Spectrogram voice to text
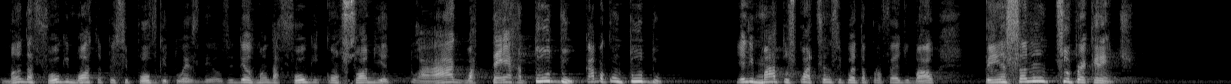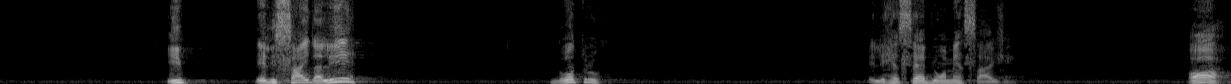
manda fogo e mostra para esse povo que tu és Deus. E Deus manda fogo e consome a água, a terra, tudo, acaba com tudo. E ele mata os 450 profetas de Baal. Pensa num super crente. E ele sai dali, no outro, ele recebe uma mensagem. Ó, oh,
